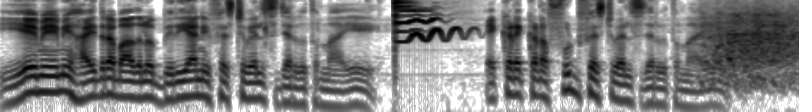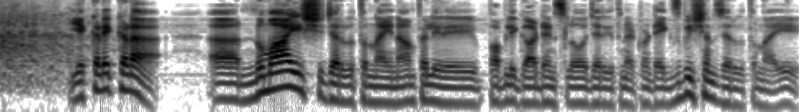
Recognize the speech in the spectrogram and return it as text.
ఏమేమి హైదరాబాద్లో బిర్యానీ ఫెస్టివల్స్ జరుగుతున్నాయి? ఎక్కడెక్కడ ఫుడ్ ఫెస్టివల్స్ జరుగుతున్నాయి? ఎక్కడెక్కడ నుమాయిష్ జరుగుతున్నాయి నాంపల్లి పబ్లిక్ గార్డెన్స్లో జరుగుతున్నటువంటి ఎగ్జిబిషన్స్ జరుగుతున్నాయి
